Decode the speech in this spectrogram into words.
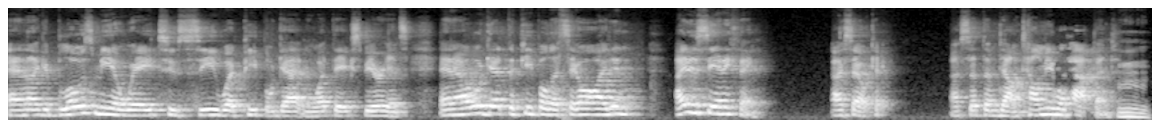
and like it blows me away to see what people get and what they experience. And I will get the people that say, "Oh, I didn't, I didn't see anything." I say, "Okay," I set them down. Tell me what happened. Mm.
